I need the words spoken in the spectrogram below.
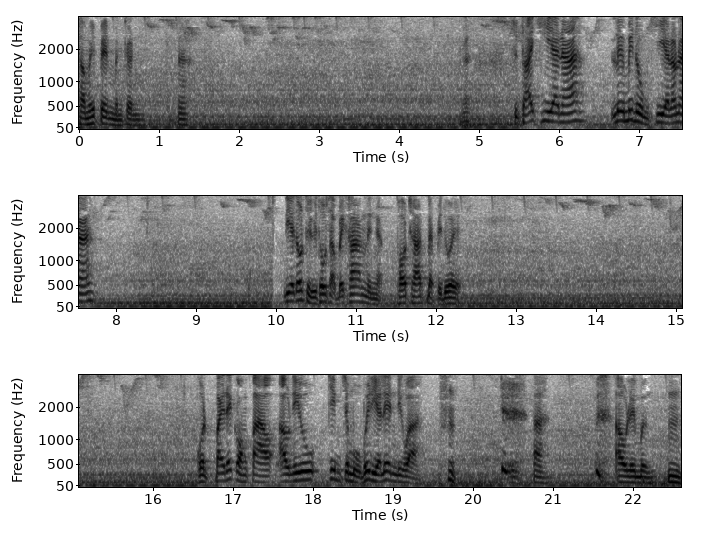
ทำไม่เป็นเหมือนกันนะสุดท้ายเคลียร์นะ เรื่องพี่หนุ่มเคลียร์แล้วนะเดียต้องถือโทรศัพท์ไปข้างหนึ่งอะพอชาร์จแบตไปด้วย กดไปได้กล่องเปล่า เอานิ้วจิ้มจมูกเพื่อเดียเล่นดีกว่าอะเอาเลยมึง อืม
